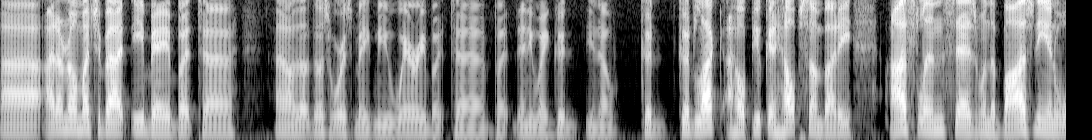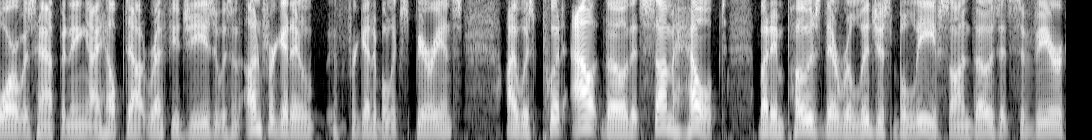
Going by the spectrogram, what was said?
Uh, I don't know much about eBay, but uh, I don't know. Those words make me wary, but uh, but anyway, good. You know, good good luck. I hope you can help somebody. Aslan says when the Bosnian War was happening, I helped out refugees. It was an unforgettable experience. I was put out though that some helped but imposed their religious beliefs on those at severe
